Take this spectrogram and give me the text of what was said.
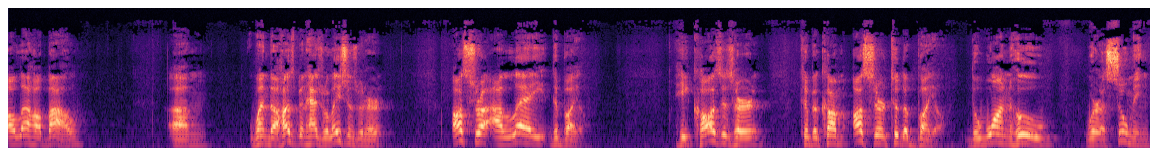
Aleha Baal, um, when the husband has relations with her, Asra alei de Baal. He causes her to become usher to the Baal, the one who we're assuming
